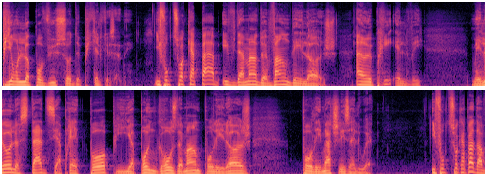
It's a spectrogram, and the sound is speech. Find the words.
Puis on ne l'a pas vu, ça, depuis quelques années. Il faut que tu sois capable, évidemment, de vendre des loges à un prix élevé. Mais là, le stade s'y apprête pas, puis il n'y a pas une grosse demande pour les loges pour les matchs des Alouettes. Il faut que tu sois capable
